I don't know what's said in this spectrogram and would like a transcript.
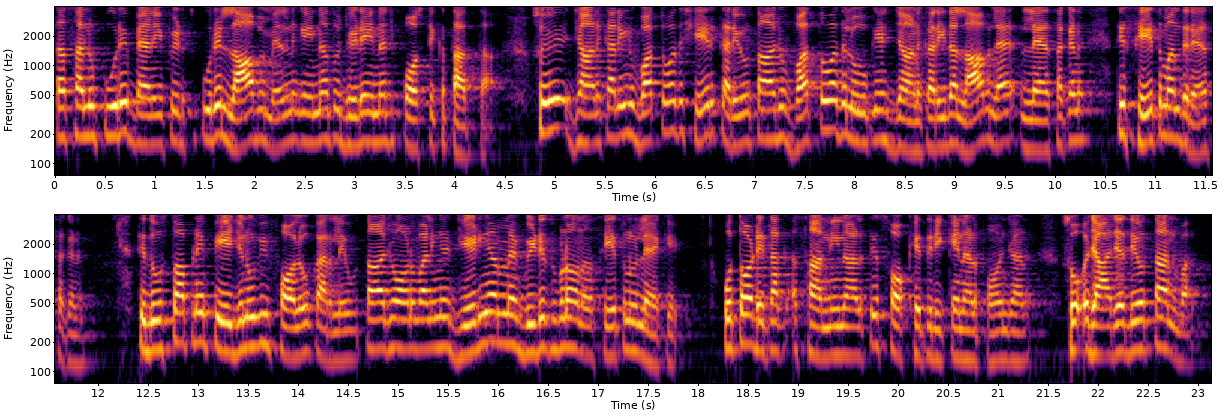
ਤਾਂ ਸਾਨੂੰ ਪੂਰੇ ਬੈਨੀਫਿਟਸ ਪੂਰੇ ਲਾਭ ਮਿਲਣਗੇ ਇਹਨਾਂ ਤੋਂ ਜਿਹੜੇ ਇਹਨਾਂ 'ਚ ਪੌਸ਼ਟਿਕ ਤੱਤ ਆ। ਸੋ ਇਹ ਜਾਣਕਾਰੀ ਨੂੰ ਵੱਧ ਤੋਂ ਵੱਧ ਸ਼ੇਅਰ ਕਰਿਓ ਤਾਂ ਜੋ ਵੱਧ ਤੋਂ ਵੱਧ ਲੋਕ ਇਸ ਜਾਣਕਾਰੀ ਦਾ ਲਾਭ ਲੈ ਲੈ ਸਕਣ ਤੇ ਸਿਹਤਮੰਦ ਰਹਿ ਸਕਣ। ਤੇ ਦੋਸਤੋ, ਆਪਣੇ ਪੇਜ ਨੂੰ ਵੀ ਫੋਲੋ ਕਰ ਲਿਓ ਤਾਂ ਜੋ ਆਉਣ ਵਾਲੀਆਂ ਜਿਹੜੀਆਂ ਮੈਂ ਵੀਡੀਓਜ਼ ਬਣਾਉਣਾ ਸਿਹਤ ਨੂੰ ਲੈ ਕੇ ਉਹ ਤੁਹਾਡੇ ਤੱਕ ਆਸਾਨੀ ਨਾਲ ਤੇ ਸੌਖੇ ਤਰੀਕੇ ਨਾਲ ਪਹੁੰਚ ਜਾਣ। ਸੋ ਇਜਾਜ਼ਤ ਦਿਓ, ਧੰਨਵਾਦ।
